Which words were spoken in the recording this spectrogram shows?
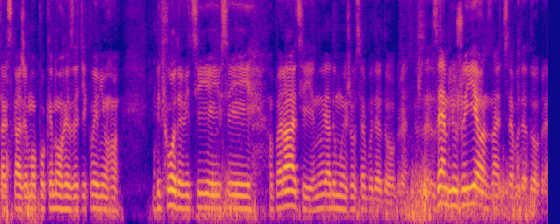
так скажемо, поки ноги затікли в нього. Відходив від цієї всієї операції. Ну, я думаю, що все буде добре. Землю жує, он, значить, все буде добре.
